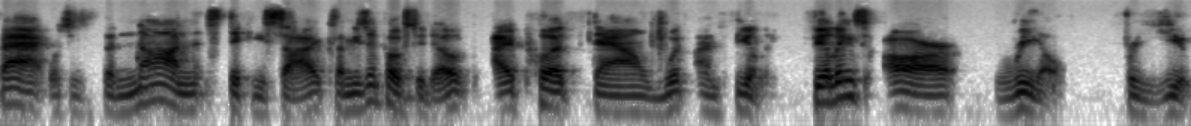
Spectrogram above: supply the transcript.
back, which is the non-sticky side, because I'm using post-it note, I put down what I'm feeling. Feelings are real for you.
